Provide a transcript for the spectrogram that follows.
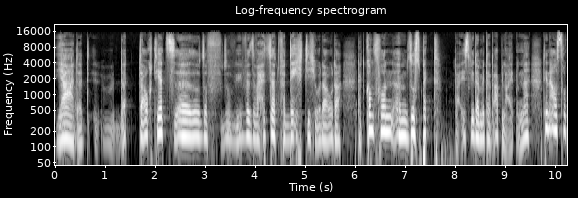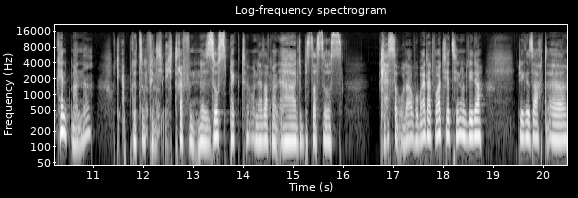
ja, das taucht jetzt äh, so, so, so, wie heißt das, verdächtig oder, oder, das kommt von ähm, Suspekt. Da ist wieder mit das Ableiten, ne? Den Ausdruck kennt man, ne? Und die Abkürzung finde ich echt treffend, ne? Suspekt. Und da sagt man, ah, du bist doch Sus. Klasse, oder? Wobei das Wort jetzt hin und wieder, wie gesagt, äh,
